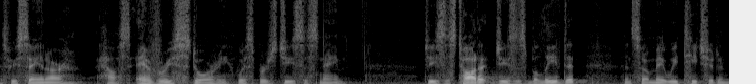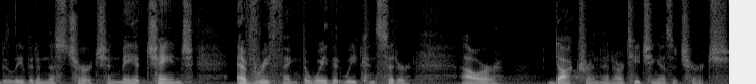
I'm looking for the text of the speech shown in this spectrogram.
As we say in our house, every story whispers Jesus' name. Jesus taught it, Jesus believed it, and so may we teach it and believe it in this church, and may it change everything the way that we consider our doctrine and our teaching as a church.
